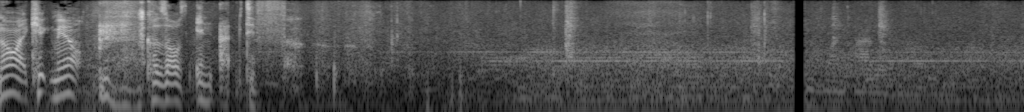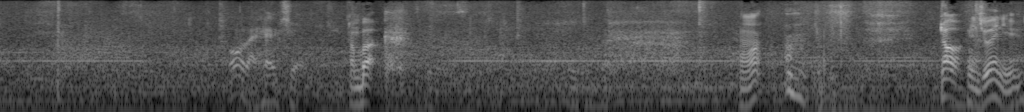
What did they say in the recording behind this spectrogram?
No, it kicked me out because I was inactive. Oh, that headshot. I'm back. What? Oh, enjoying you?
